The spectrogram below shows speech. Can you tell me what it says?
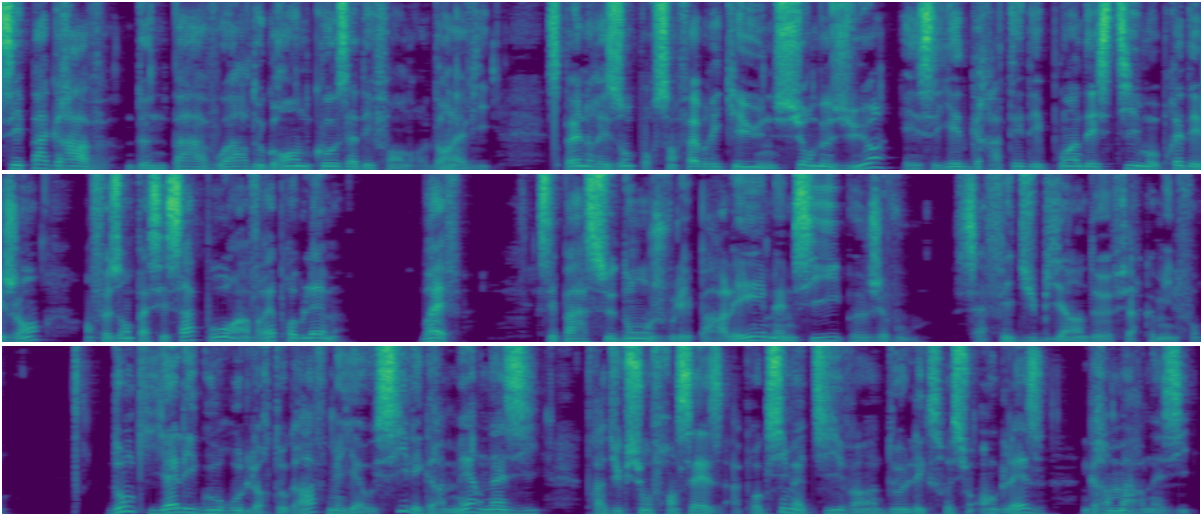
C'est pas grave de ne pas avoir de grandes causes à défendre dans la vie. C'est pas une raison pour s'en fabriquer une sur mesure et essayer de gratter des points d'estime auprès des gens en faisant passer ça pour un vrai problème. Bref, c'est pas ce dont je voulais parler, même si, euh, j'avoue, ça fait du bien de faire comme ils font. Donc il y a les gourous de l'orthographe, mais il y a aussi les grammaires nazies, traduction française approximative hein, de l'expression anglaise grammaire nazie.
